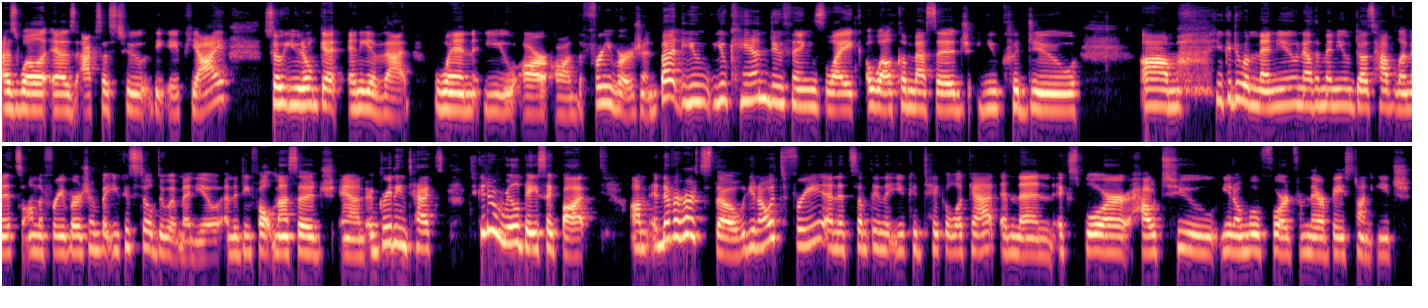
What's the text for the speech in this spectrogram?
as well as access to the API. So you don't get any of that when you are on the free version. But you you can do things like a welcome message. You could do um, you could do a menu. Now, the menu does have limits on the free version, but you could still do a menu and a default message and a greeting text. You could do a real basic bot. Um, it never hurts though. You know, it's free and it's something that you could take a look at and then explore how to, you know, move forward from there based on each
